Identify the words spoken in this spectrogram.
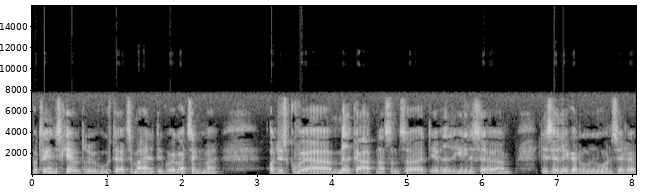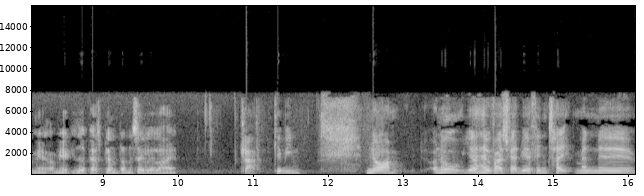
botanisk havedrivhus der til mig, det kunne jeg godt tænke mig. Og det skulle være med gardener, sådan så at jeg ved, at det hele det ser, øhm, det ser lækkert ud, uanset om jeg, om jeg gider at passe planterne selv eller ej. Klart, giver mening. Nå, og nu, jeg havde jo faktisk svært ved at finde tre, men, øh,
